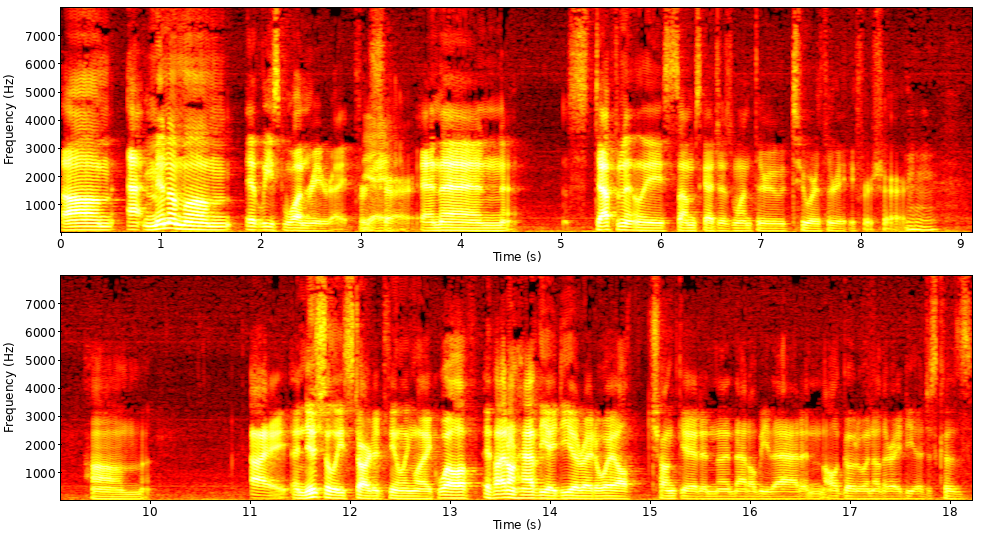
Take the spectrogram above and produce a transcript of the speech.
Um, at minimum, at least one rewrite for Yeah, sure, and then definitely some sketches went through two or three for sure. Um, I initially started feeling like, well, if, if I don't have the idea right away, I'll chunk it, and then that'll be that, and I'll go to another idea. Just because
